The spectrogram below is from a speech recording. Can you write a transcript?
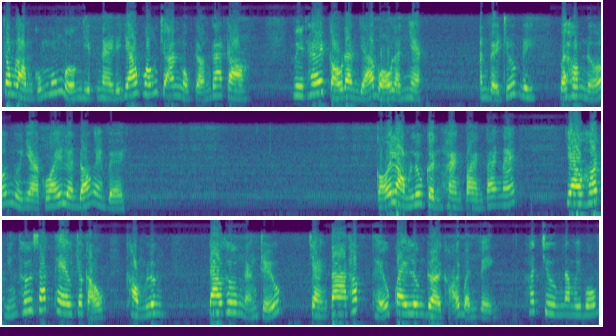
trong lòng cũng muốn mượn dịp này để giáo huấn cho anh một trận ra trò. Vì thế cậu đành giả bộ lạnh nhạt. Anh về trước đi, vài hôm nữa người nhà cô ấy lên đón em về. Cõi lòng Lưu Kình hoàn toàn tan nát. Giao hết những thứ sách theo cho cậu, Khổng lưng, đau thương nặng trĩu. Chàng ta thất thiểu quay lưng rời khỏi bệnh viện. Hết chương 54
